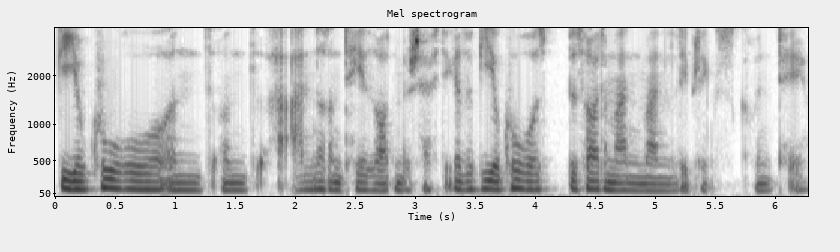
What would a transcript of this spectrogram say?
Gyokuro und, und anderen Teesorten beschäftigt. Also Gyokuro ist bis heute mein, mein Lieblingsgrüntee.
